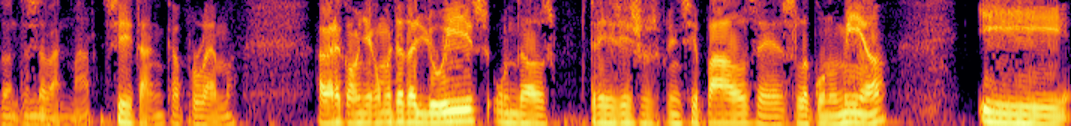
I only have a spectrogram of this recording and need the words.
doncs endavant Marc sí, tant, cap problema a veure, com ja ha comentat el Lluís un dels tres eixos principals és l'economia i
